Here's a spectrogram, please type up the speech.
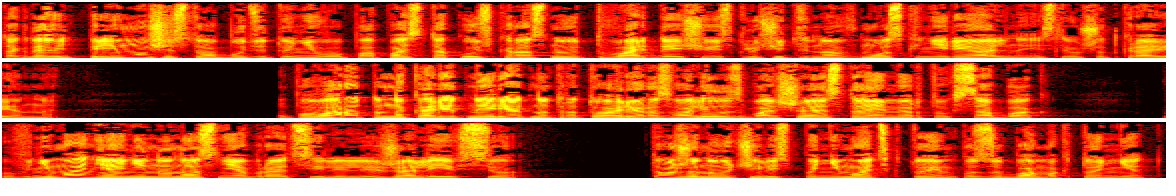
Тогда ведь преимущество будет у него попасть в такую скоростную тварь, да еще исключительно в мозг, нереально, если уж откровенно. У поворота на каретный ряд на тротуаре развалилась большая стая мертвых собак. Внимания они на нас не обратили, лежали и все. Тоже научились понимать, кто им по зубам, а кто нет.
